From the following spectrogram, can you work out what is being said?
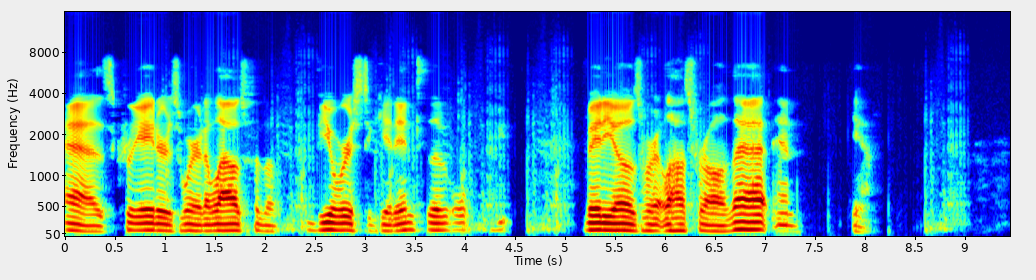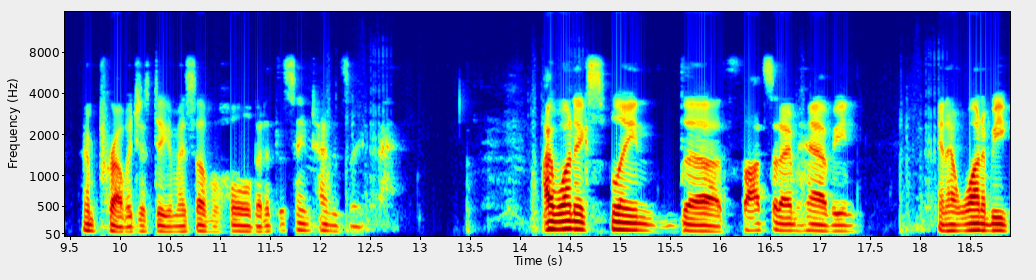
as creators where it allows for the viewers to get into the videos where it allows for all of that and yeah. I'm probably just digging myself a hole but at the same time it's like i want to explain the thoughts that i'm having and i want to be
